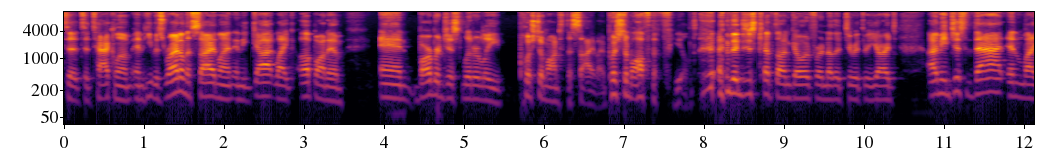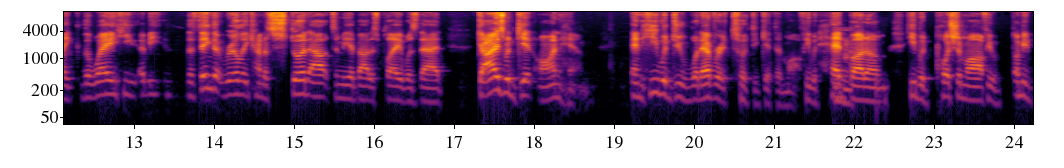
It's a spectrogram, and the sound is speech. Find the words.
to, to tackle him, and he was right on the sideline, and he got like up on him, and Barber just literally pushed him onto the sideline, pushed him off the field, and then just kept on going for another two or three yards. I mean, just that and like the way he, I mean, the thing that really kind of stood out to me about his play was that guys would get on him and he would do whatever it took to get them off. He would headbutt mm-hmm. them, he would push them off, he would, I mean,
